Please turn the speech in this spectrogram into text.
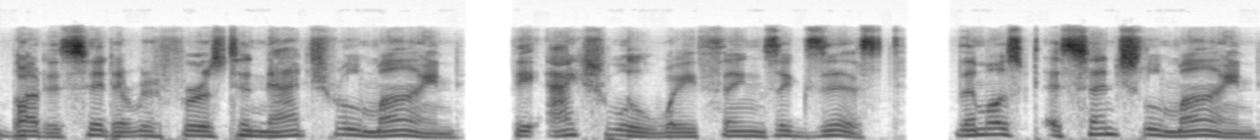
Bodhicitta refers to natural mind, the actual way things exist, the most essential mind,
